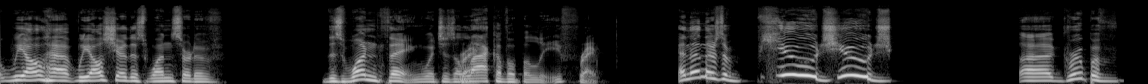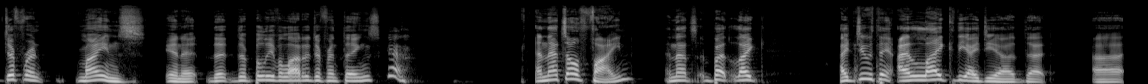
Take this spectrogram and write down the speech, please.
we all have we all share this one sort of this one thing, which is a Right. lack of a belief. Right. And then there's a huge, huge uh, group of different minds in it that, that believe a lot of different things. Yeah. And that's all fine. And that's, but like, I do think, I like the idea that uh,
